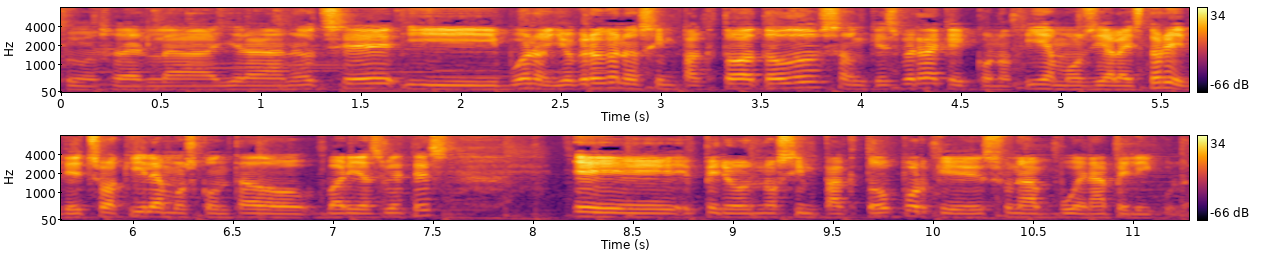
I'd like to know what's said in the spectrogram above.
fuimos a verla ayer a la noche y bueno, yo creo que nos impactó a todos, aunque es verdad que conocíamos ya la historia y de hecho aquí la hemos contado varias veces, eh, pero nos impactó porque es una buena película.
